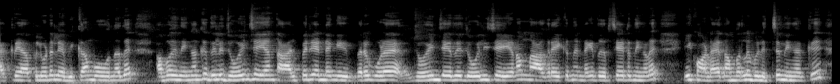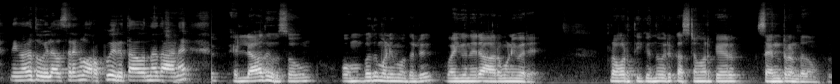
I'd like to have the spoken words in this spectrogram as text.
ആക്രി ആപ്പിലൂടെ ലഭിക്കാൻ പോകുന്നത്. അപ്പോൾ നിങ്ങൾക്ക് ഇതിൽ ജോയിൻ ചെയ്യാൻ താല്പര്യം ഉണ്ടെങ്കിൽ ഇവരെ കൂടെ ജോയിൻ ചെയ്ത് ജോലി ചെയ്യണം എന്ന് ആഗ്രഹിക്കുന്നുണ്ടെങ്കിൽ തീർച്ചയായിട്ടും നിങ്ങൾ ഈ കോൺടാക്ട് നമ്പറിൽ വിളിച്ച് നിങ്ങൾക്ക് നിങ്ങളുടെ തൊഴിലവസരങ്ങൾ ഉറപ്പുവരുത്താവുന്നതാണ്. എല്ലാ ദിവസവും ഒമ്പത് മണി മുതൽ വൈകുന്നേരം ആറ് മണി വരെ പ്രവർത്തിക്കുന്ന ഒരു കസ്റ്റമർ കെയർ സെന്റർ ഉണ്ട് നമുക്ക്.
